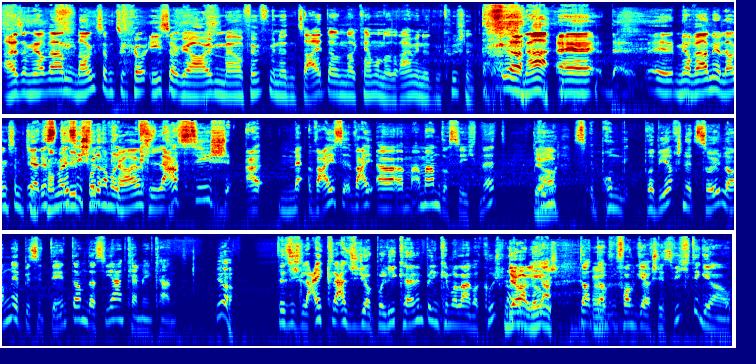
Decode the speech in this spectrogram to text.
Also wir werden langsam zu kommen. Ich sage ja, wenn wir fünf Minuten Zeit haben, dann können wir noch drei Minuten kuscheln. Ja. Nein, äh, äh, wir werden ja langsam zum Ja, das, das ist wieder einmal klassisch äh, weiß, wei, äh, am anderen Sicht, nicht? Ja. Drum, probierst nicht so lange, bis ich den haben, dass ich ankommen kann. Ja. Das ist leicht klassisch, ja, Polly kommen bin, können wir leider kuscheln. Ja, logisch. dann, dann Ja. fange ich erst das Wichtige an.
